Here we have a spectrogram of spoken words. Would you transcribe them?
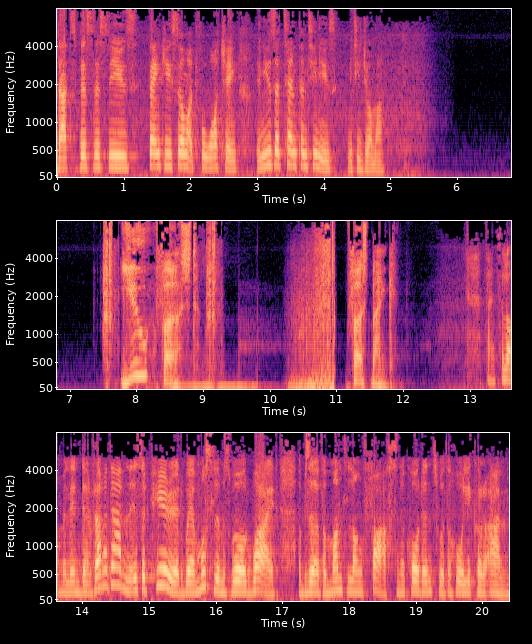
That's business news. Thank you so much for watching. The news at 10 continues with Ijoma. You first. First Bank. Thanks a lot, Melinda. Ramadan is a period where Muslims worldwide observe a month-long fast in accordance with the Holy Quran.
